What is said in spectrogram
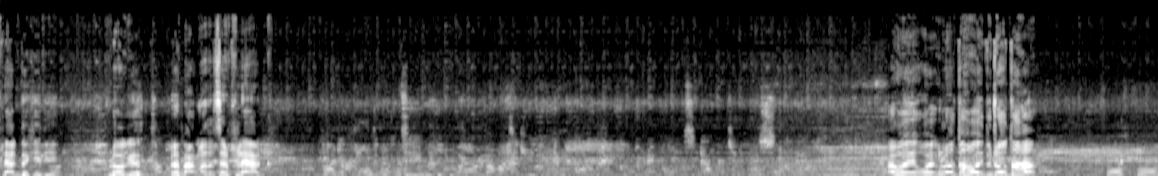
ফ্ল্যাগ দেখিয়ে দিই ব্লগে বাংলাদেশের ফ্ল্যাগ আর ওই ওইগুলো তো? ওই দুটো তো? সব সব।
